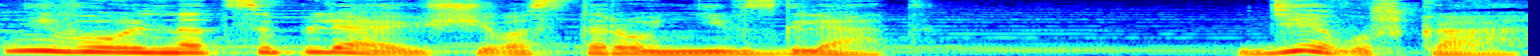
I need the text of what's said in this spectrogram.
невольно цепляющего сторонний взгляд. Девушка.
